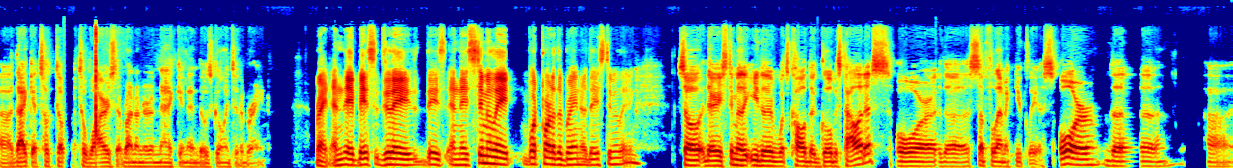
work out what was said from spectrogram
uh, that gets hooked up to wires that run under the neck and then those go into the brain right and they basically do they they and they stimulate what part of the brain are they stimulating So they stimulate either what's called the globus pallidus or the subthalamic nucleus or the uh,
